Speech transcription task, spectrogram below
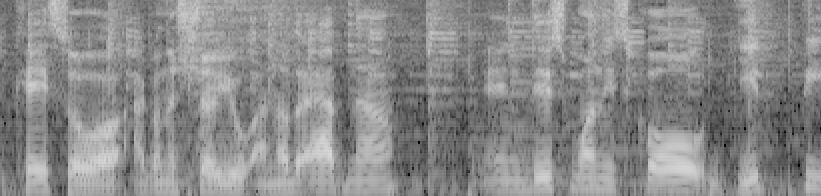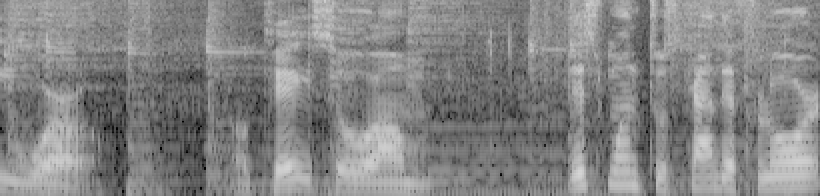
Okay so uh, i'm gonna show you another app now. And this one is called Giphy World. Okay so um this one to scan the floor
